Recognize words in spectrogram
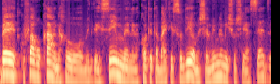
בתקופה ארוכה אנחנו מתגייסים לנקות את הבית יסודי או משלמים למישהו שיעשה את זה.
